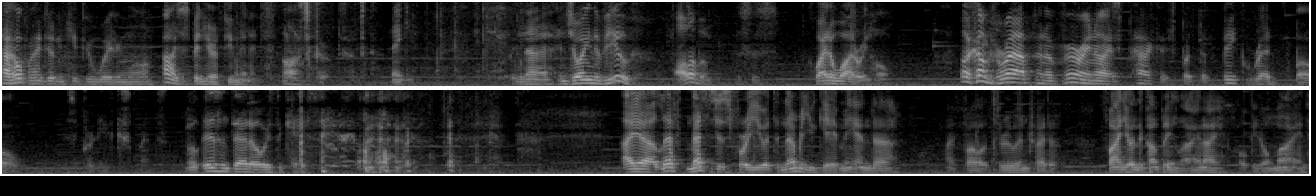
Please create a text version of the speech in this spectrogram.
I hope I didn't keep you waiting long. Oh, I've just been here a few minutes. Oh, that's good. That's good. Thank you. Been uh, enjoying the view. All of them. This is quite a watering hole. Well, it comes wrapped in a very nice package, but the big red bow is pretty expensive. Well, isn't that always the case? I uh, left messages for you at the number you gave me, and uh, I followed through and tried to find you on the company line. I hope you don't mind.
